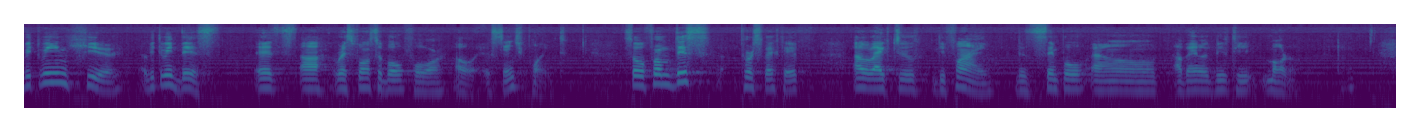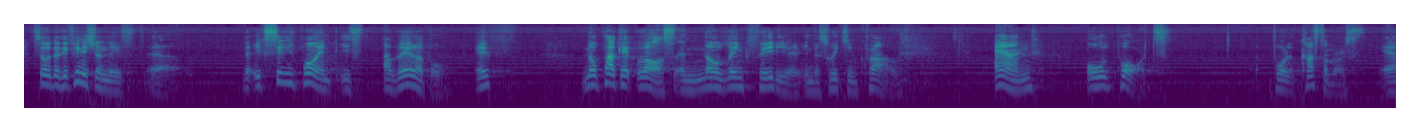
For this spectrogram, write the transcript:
between here, between this, it's uh, responsible for our exchange point. So from this perspective, I would like to define the simple uh, availability model. So the definition is uh, the exchange point is available if no packet loss and no link failure in the switching cloud, and all ports for the customers uh,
